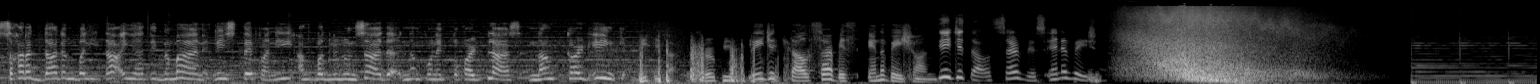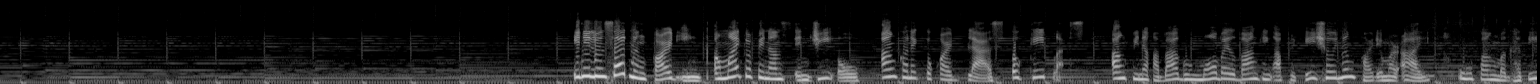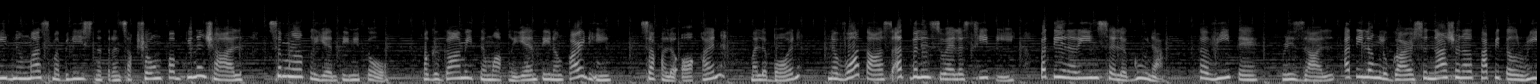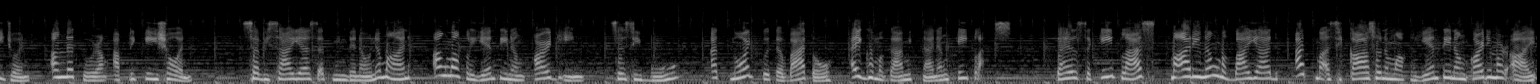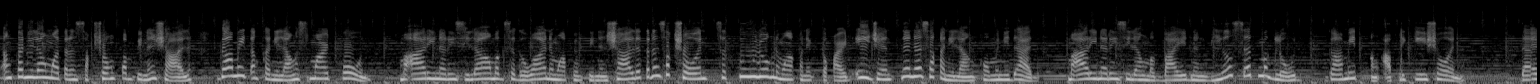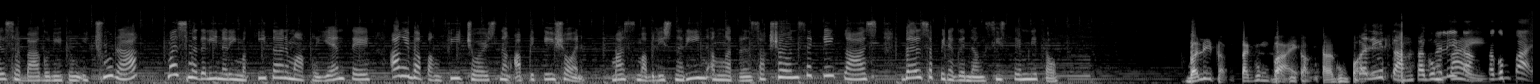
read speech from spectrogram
Sa karagdagang balita ay hatid naman ni Stephanie ang paglulunsad ng Connect to Card Plus ng Card Inc. Digital Service Digital Service Innovation. Digital Service Innovation. Inilunsad ng Card Inc. ang microfinance NGO, ang Connect to Card Plus o K Plus. Ang pinakabagong mobile banking application ng Card MRI upang maghatid ng mas mabilis na transaksyong pampinansyal sa mga kliyente nito. Magagamit ng mga kliyente ng Card Inc. sa Caloocan, Malabon, Navotas at Valenzuela City, pati na rin sa Laguna, Cavite, Rizal at ilang lugar sa National Capital Region ang naturang application. Sa Visayas at Mindanao naman, ang mga kliyente ng Card Inc. sa Cebu at North Cotabato ay gumagamit na ng K-Plus. Dahil sa K-Plus, maari nang magbayad at maasikaso ng mga kliyente ng Card MRI ang kanilang mga transaksyong pampinansyal gamit ang kanilang smartphone. Maari na rin silang magsagawa ng mga pampinansyal na transaksyon sa tulong ng mga Connect to Card agent na nasa kanilang komunidad. Maari na rin silang magbayad ng bills at mag-load gamit ang application. Dahil sa bago nitong itsura, mas madali na rin makita ng mga kliyente ang iba pang features ng application. Mas mabilis na rin ang mga transaksyon sa K-Plus dahil sa pinagandang system nito. Balitang tagumpay. Balitang tagumpay. Balitang Balitang tagumpay. tagumpay.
